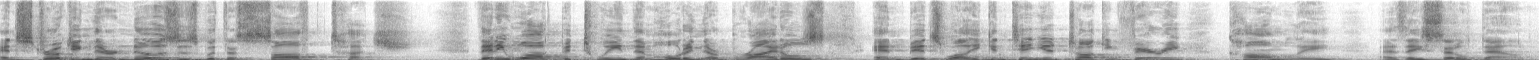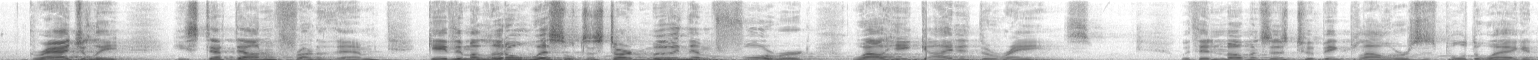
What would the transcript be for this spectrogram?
and stroking their noses with a soft touch. Then he walked between them, holding their bridles and bits while he continued talking very calmly as they settled down. Gradually, he stepped out in front of them, gave them a little whistle to start moving them forward while he guided the reins. Within moments, those two big plow horses pulled the wagon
